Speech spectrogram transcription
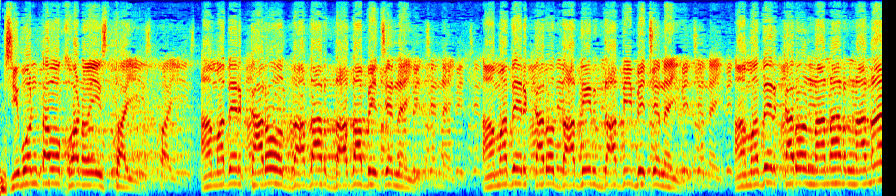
জীবনটাও ক্ষণস্থায়ী আমাদের কারও দাদার দাদা বেঁচে নেই। আমাদের কারও দাদির দাদি বেঁচে নেই। আমাদের কারও নানার নানা,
